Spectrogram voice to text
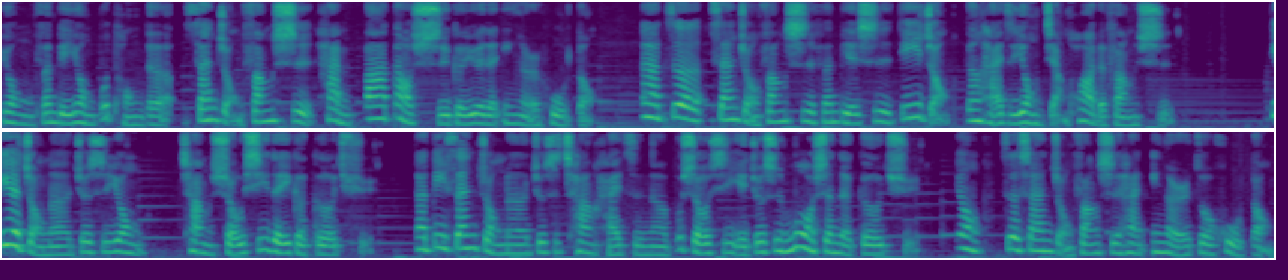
用分别用不同的三种方式和八到十个月的婴儿互动。那这三种方式分别是：第一种跟孩子用讲话的方式；第二种呢就是用唱熟悉的一个歌曲；那第三种呢就是唱孩子呢不熟悉也就是陌生的歌曲。用这三种方式和婴儿做互动。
